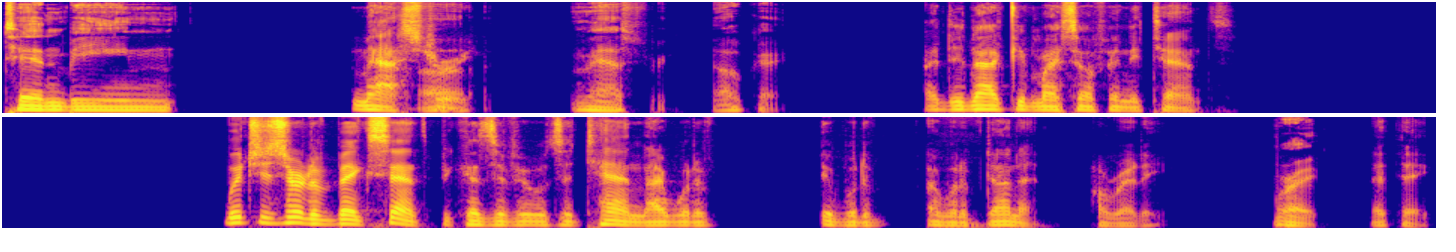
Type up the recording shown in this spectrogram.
ten being Mastery. mastery. Okay. I did not give myself any tens. Which is sort of makes sense because if it was a ten, I would have it would have I would have done it already, Right. I think.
